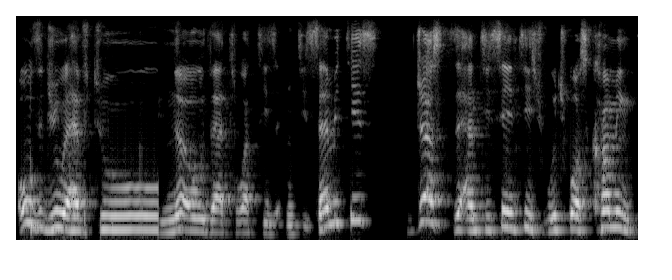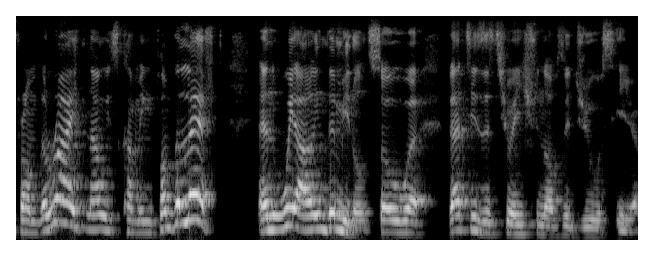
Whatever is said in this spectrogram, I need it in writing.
all the Jews have to know that what is anti-Semitism just the anti-Semitism, which was coming from the right, now is coming from the left, and we are in the middle. So uh, that is the situation of the Jews here.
